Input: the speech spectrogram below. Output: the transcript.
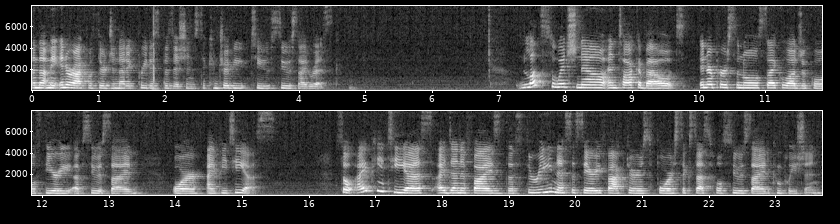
and that may interact with their genetic predispositions to contribute to suicide risk. Let's switch now and talk about interpersonal psychological theory of suicide or IPTS. So IPTS identifies the three necessary factors for successful suicide completion.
